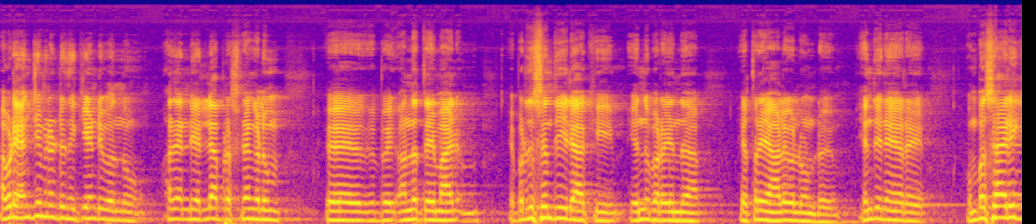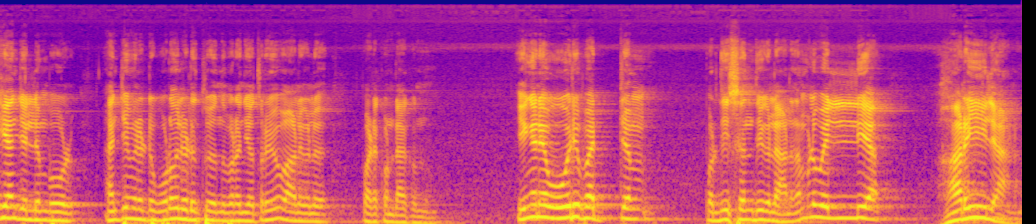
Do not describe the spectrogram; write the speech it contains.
അവിടെ അഞ്ച് മിനിറ്റ് നിൽക്കേണ്ടി വന്നു. അതെന്റെ എല്ലാ പ്രശ്നങ്ങളും അന്നത്തെ പ്രതിസന്ധിയിലാക്കി എന്ന് പറയുന്ന എത്ര ആളുകളുണ്ട്. എന്തിനേറെ കുമ്പസാരിക്കാൻ ചെല്ലുമ്പോൾ അഞ്ച് മിനിറ്റ് കൂടുതലെടുത്തു എന്ന് പറഞ്ഞ് എത്രയോ ആളുകൾ വഴക്കുണ്ടാക്കുന്നു. ഇങ്ങനെ ഒരു പറ്റം പ്രതിസന്ധികളാണ്. നമ്മൾ വലിയ ഹറിയിലാണ്.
